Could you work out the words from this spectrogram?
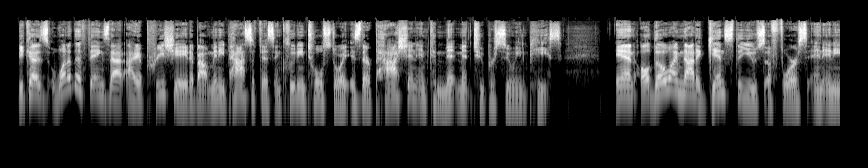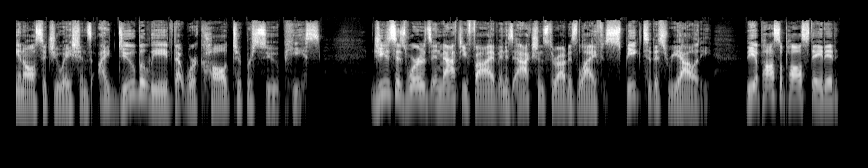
Because one of the things that I appreciate about many pacifists, including Tolstoy, is their passion and commitment to pursuing peace. And although I'm not against the use of force in any and all situations, I do believe that we're called to pursue peace. Jesus' words in Matthew 5 and his actions throughout his life speak to this reality. The Apostle Paul stated,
